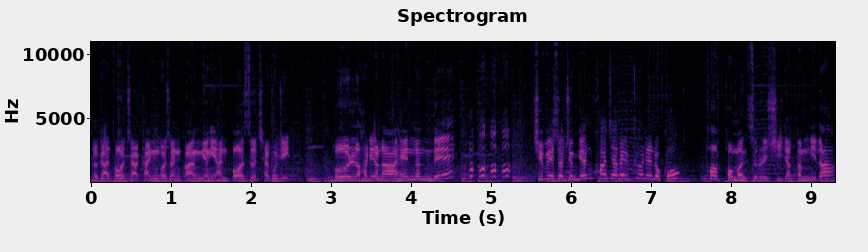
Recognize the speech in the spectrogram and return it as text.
그가 도착한 곳은 광명의 한 버스 차고지. 뭘 하려나 했는데 집에서 준비한 과자를 꺼내놓고 퍼포먼스를 시작합니다.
